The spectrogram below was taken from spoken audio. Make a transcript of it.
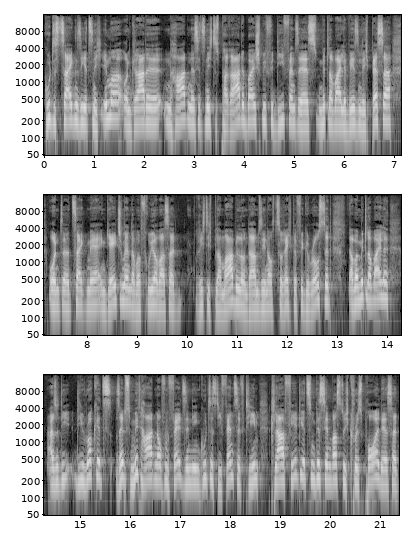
Gut, Gut, das zeigen sie jetzt nicht immer und gerade ein Harden ist jetzt nicht das Paradebeispiel für Defense. Er ist mittlerweile wesentlich besser und äh, zeigt mehr Engagement, aber früher war es halt richtig blamabel und da haben sie ihn auch zu Recht dafür geroastet. Aber mittlerweile, also die, die Rockets, selbst mit Harden auf dem Feld, sind die ein gutes Defensive-Team. Klar fehlt jetzt ein bisschen was durch Chris Paul, der ist halt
